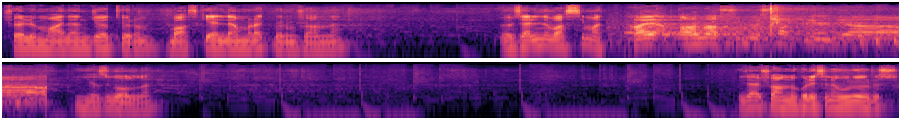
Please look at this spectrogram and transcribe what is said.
Şöyle bir madenci atıyorum. Baskı elden bırakmıyorum şu anda. Özelliğini basayım at. Hay anasını satayım ya. Yazık oldu. Güzel şu anda kulesine vuruyoruz.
